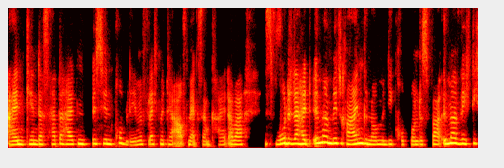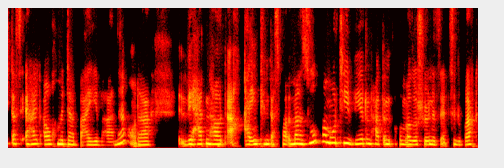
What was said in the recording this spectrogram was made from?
ein Kind, das hatte halt ein bisschen Probleme vielleicht mit der Aufmerksamkeit, aber es wurde dann halt immer mit reingenommen in die Gruppe und es war immer wichtig, dass er halt auch mit dabei war. Ne? Oder wir hatten halt auch ein Kind, das war immer super motiviert und hat dann auch immer so schöne Sätze gebracht.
